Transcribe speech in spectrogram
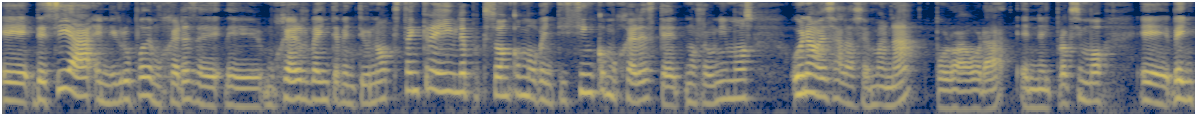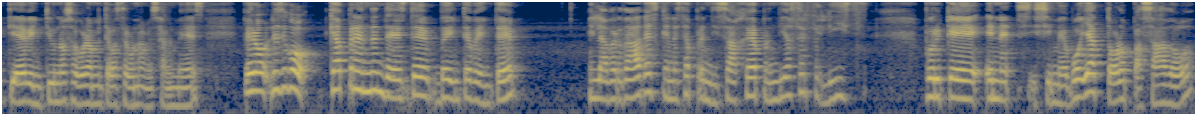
Eh, decía en mi grupo de mujeres de, de, Mujer 2021 que está increíble porque son como 25 mujeres que nos reunimos una vez a la semana por ahora. En el próximo eh, 2021 seguramente va a ser una vez al mes. Pero les digo, ¿qué aprenden de este 2020? Y la verdad es que en ese aprendizaje aprendí a ser feliz. Porque si me voy a toro pasado,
